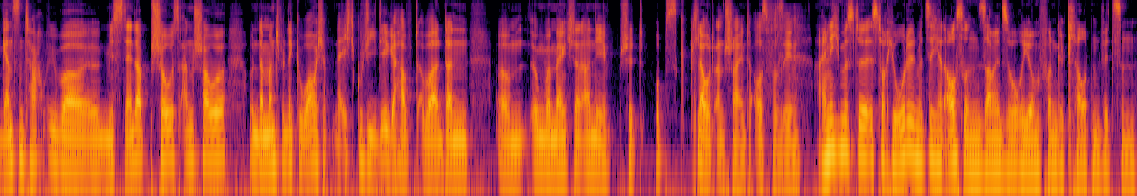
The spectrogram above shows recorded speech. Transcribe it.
den ganzen Tag über äh, mir Stand-up-Shows anschaue und dann manchmal denke, wow, ich habe eine echt gute Idee gehabt, aber dann ähm, irgendwann merke ich dann, ah nee, shit, ups, geklaut anscheinend, aus Versehen. Eigentlich müsste, ist doch Jodel mit Sicherheit auch so ein Sammelsorium von geklauten Witzen.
